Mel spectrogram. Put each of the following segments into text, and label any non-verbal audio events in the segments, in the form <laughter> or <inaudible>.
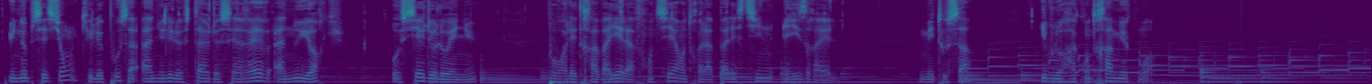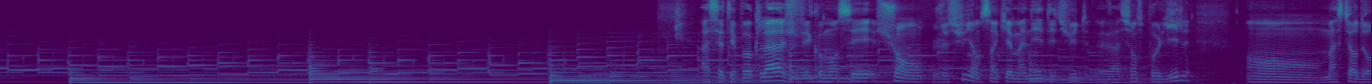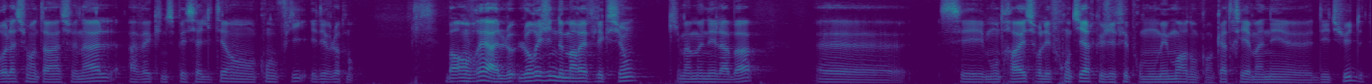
Une obsession qui le pousse à annuler le stage de ses rêves à New York, au siège de l'ONU, pour aller travailler à la frontière entre la Palestine et Israël. Mais tout ça, il vous le racontera mieux que moi. À cette époque-là, je vais commencer. Je suis en, je suis en cinquième année d'études euh, à Sciences Po Lille, en master de relations internationales avec une spécialité en conflit et développement. Bah, en vrai, à l'origine de ma réflexion qui m'a mené là-bas, euh, c'est mon travail sur les frontières que j'ai fait pour mon mémoire, donc en quatrième année euh, d'études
